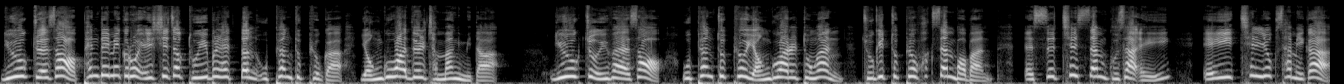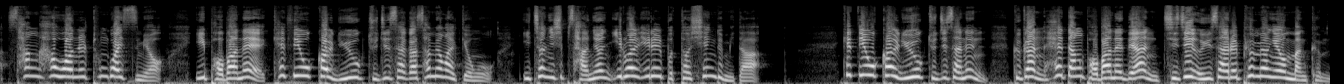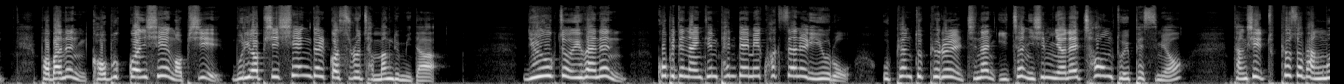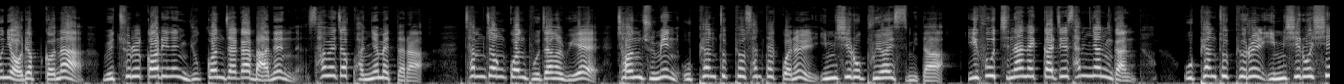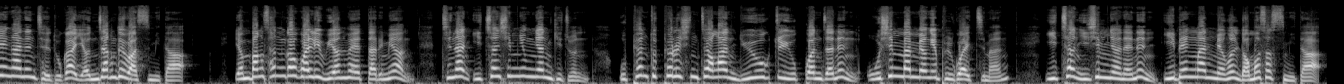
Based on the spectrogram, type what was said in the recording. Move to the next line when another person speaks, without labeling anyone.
뉴욕주에서 팬데믹으로 일시적 도입을 했던 우편 투표가 영구화될 전망입니다. 뉴욕주 의회에서 우편 투표 영구화를 통한 조기 투표 확산 법안 S7394A, A7632가 상하원을 통과했으며 이 법안에 캐티 오컬 뉴욕 주지사가 서명할 경우 2024년 1월 1일부터 시행됩니다. 캐티 오컬 뉴욕 주지사는 그간 해당 법안에 대한 지지 의사를 표명해온 만큼 법안은 거부권 시행 없이 무리 없이 시행될 것으로 전망됩니다. 뉴욕주 의회는 코비드-19 팬데믹 확산을 이유로 우편 투표를 지난 2020년에 처음 도입했으며 당시 투표소 방문이 어렵거나 외출을 꺼리는 유권자가 많은 사회적 관념에 따라 참정권 보장을 위해 전 주민 우편 투표 선택권을 임시로 부여했습니다. 이후 지난해까지 3년간 우편 투표를 임시로 시행하는 제도가 연장돼 왔습니다. 연방선거관리위원회에 따르면 지난 2016년 기준 우편 투표를 신청한 뉴욕주 유권자는 50만 명에 불과했지만 2020년에는 200만 명을 넘어섰습니다.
